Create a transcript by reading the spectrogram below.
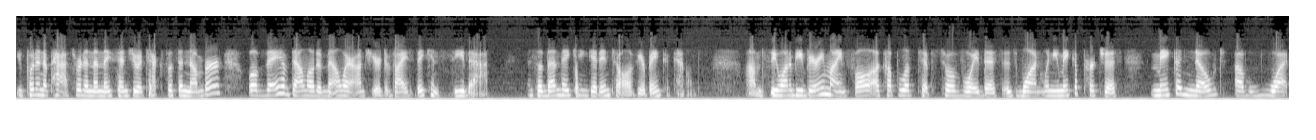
you put in a password and then they send you a text with a number. Well, if they have downloaded malware onto your device, they can see that. And so then they can get into all of your bank accounts. Um, so you want to be very mindful. A couple of tips to avoid this is one, when you make a purchase, make a note of what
